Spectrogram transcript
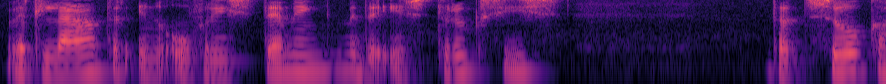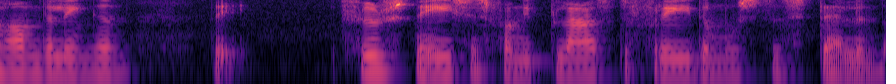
werd later in overeenstemming met de instructies dat zulke handelingen de First Nations van die plaats de vrede moesten stellen,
